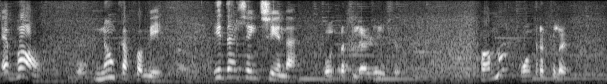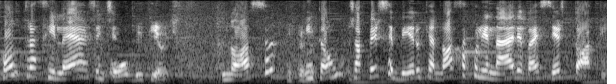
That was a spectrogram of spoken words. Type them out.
É bom? Bom. Nunca comi. E da Argentina? Contra filé argentino. Como? Contra filé. Contra filé argentino. Ou bife ancho. Nossa, então já perceberam que a nossa culinária vai ser top.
